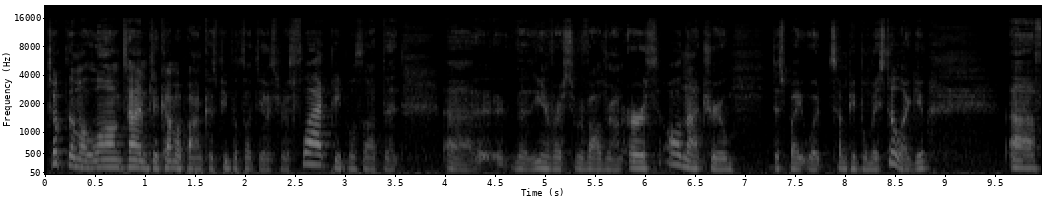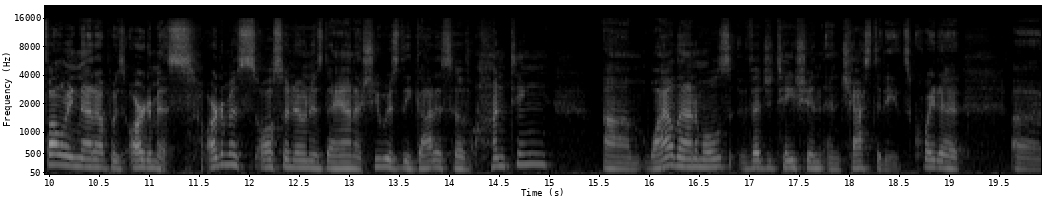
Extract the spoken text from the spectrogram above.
took them a long time to come upon because people thought the Earth was flat. People thought that uh, the universe revolved around Earth. All not true, despite what some people may still argue. Uh, following that up was Artemis. Artemis, also known as Diana, she was the goddess of hunting, um, wild animals, vegetation, and chastity. It's quite a uh,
